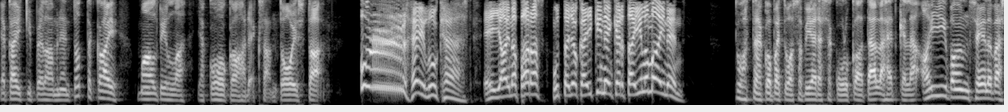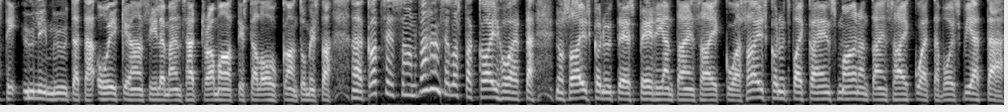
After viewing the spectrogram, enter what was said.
ja kaikki pelaaminen totta kai Maltilla ja K18. Urheilukääst! Ei aina paras, mutta joka ikinen kerta ilmainen! Tuottaja Kope tuossa vieressä kulkaa tällä hetkellä aivan selvästi ylimyy tätä oikean silmänsä dramaattista loukkaantumista. Katseessa on vähän sellaista kaihoa, että no saisko nyt edes perjantain saikkua, saisko nyt vaikka ensi maanantain saikkua, että vois viettää,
